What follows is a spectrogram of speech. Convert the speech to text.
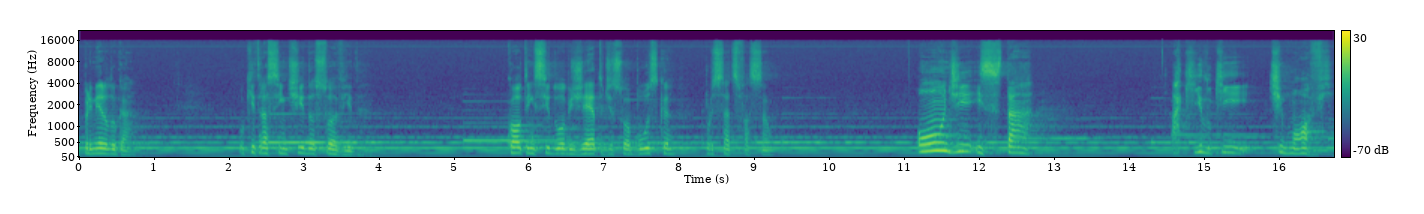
em primeiro lugar, o que traz sentido à sua vida? Qual tem sido o objeto de sua busca por satisfação? Onde está aquilo que te move,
